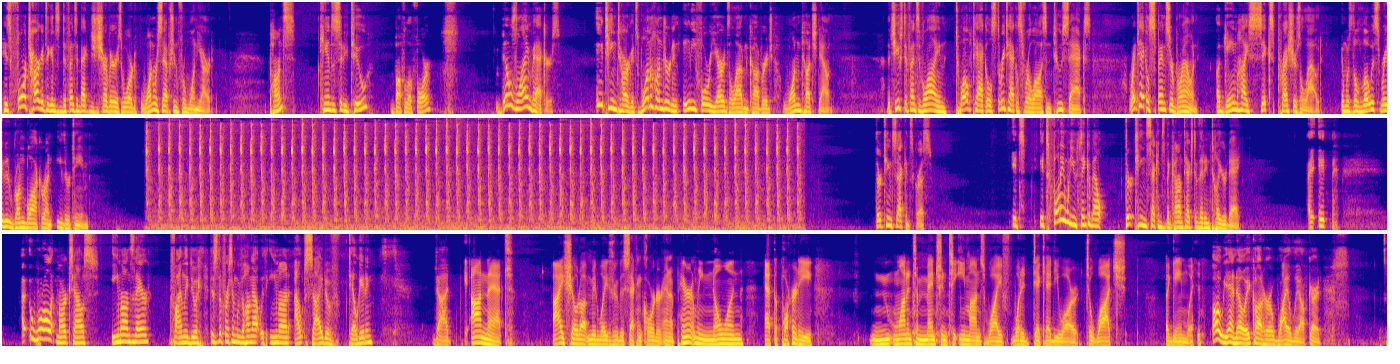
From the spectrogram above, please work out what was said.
His four targets against defensive back Charvarius Ward, one reception for one yard. Punts, Kansas City 2, Buffalo 4. Bills linebackers, 18 targets, 184 yards allowed in coverage, one touchdown. The Chiefs defensive line, 12 tackles, 3 tackles for a loss, and 2 sacks. Right tackle Spencer Brown, a game high 6 pressures allowed, and was the lowest rated run blocker on either team. Thirteen seconds, Chris. It's it's funny when you think about thirteen seconds in the context of that entire day. I- It. I- We're all at Mark's house. Iman's there. Finally doing. This is the first time we've hung out with Iman outside of tailgating. God, On that, I showed up midway through the second quarter, and apparently no one at the party wanted to mention to Iman's wife what a dickhead you are to watch a game with. Oh yeah, no, it caught her wildly off guard.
